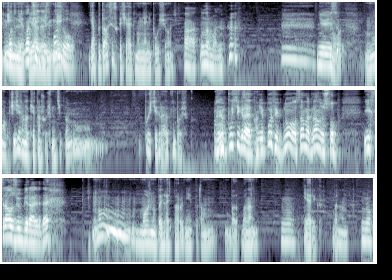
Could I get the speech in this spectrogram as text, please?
Не, вот нет, вообще я не даже- я- использовал? Я пытался скачать, но у меня не получилось. А, ну нормально. Не, если... Ну, а к читерам как я отношусь? Ну, типа, ну... Пусть играют, не пофиг. Пусть играет, А. мне пофиг, но самое главное, чтобы их сразу же убирали, да? Ну, можно поиграть пару дней, потом ба- банан. Ну, Ярик, банан. ну.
